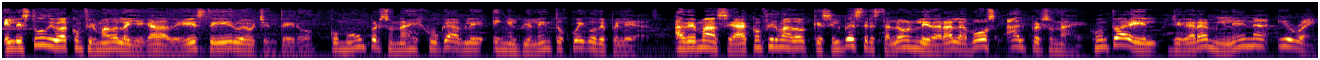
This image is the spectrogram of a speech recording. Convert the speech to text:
El estudio ha confirmado la llegada de este héroe ochentero como un personaje jugable en el violento juego de peleas. Además, se ha confirmado que Sylvester Stallone le dará la voz al personaje. Junto a él llegará Milena y Rain.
